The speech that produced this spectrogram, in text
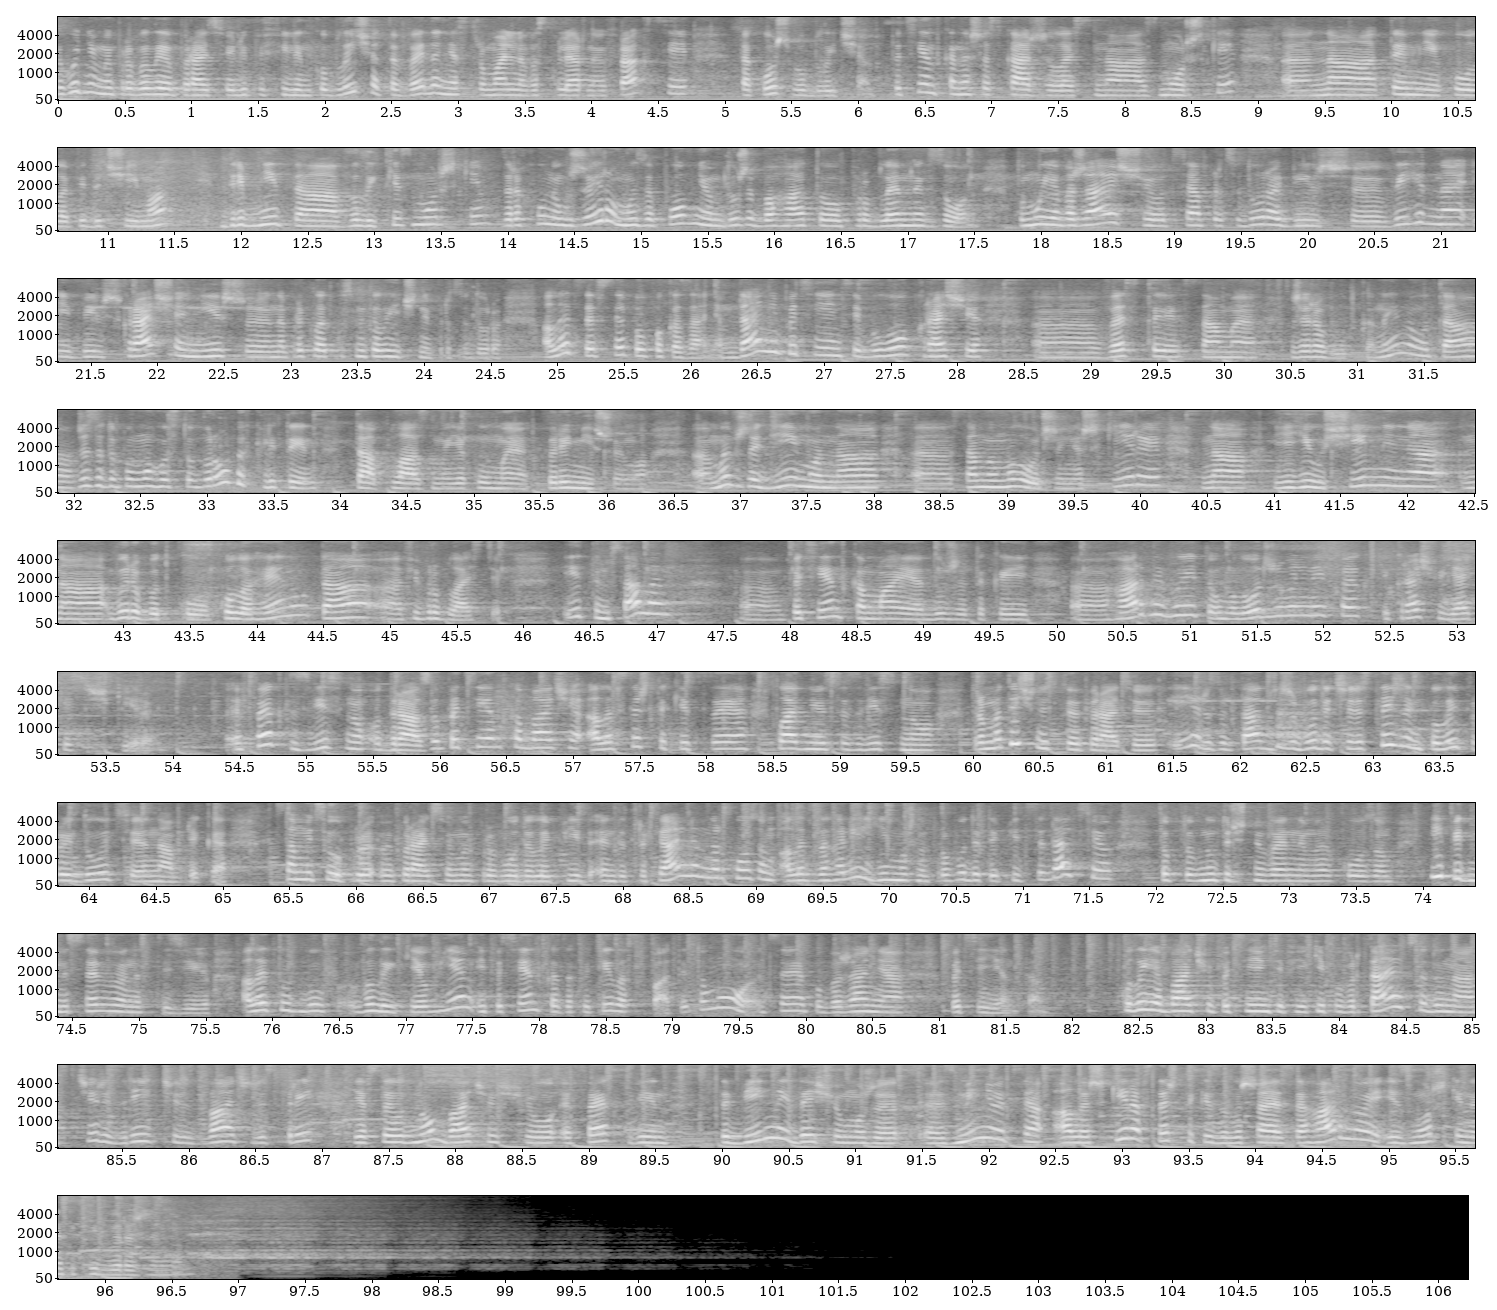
Сьогодні ми провели операцію ліпофілінг обличчя та введення стромально-васкулярної фракції також в обличчя. Пацієнтка наша скаржилась на зморшки, е, на темні кола під очима. Дрібні та великі зморшки. За рахунок жиру ми заповнюємо дуже багато проблемних зон. Тому я вважаю, що ця процедура більш е, вигідна і більш краща, ніж, е, наприклад, косметологічні процедури. Але це все по показанням. Даній пацієнтці було краще е, ввести саме жирову тканину. Та вже за допомогою стовбурових клітин та плазми, яку ми перемішуємо, е, ми вже діємо на е, саме омолодження шкіри, на її ущільнення, на вироботку колагену та фібробластів. І тим самим пацієнтка має дуже такий гарний вид, омолоджувальний ефект і кращу якість шкіри. Ефект, звісно, одразу пацієнтка бачить, але все ж таки це складнюється, звісно, травматичністю операції, і результат вже буде через тиждень, коли пройдуть набряки. Саме цю операцію ми проводили під ендотрахеальним наркозом, але взагалі її можна проводити під седацією, тобто внутрішньовенним наркозом, і під місцевою анестезією. Але тут був великий об'єм, і пацієнтка захотіла спати. Тому це побажання пацієнта. Коли я бачу пацієнтів, які повертаються до нас через рік, через два, через три, я все одно бачу, що ефект він стабільний, дещо може е, змінюється, але шкіра все ж таки залишається гарною і зморшки не такі виражені.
